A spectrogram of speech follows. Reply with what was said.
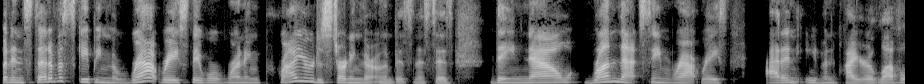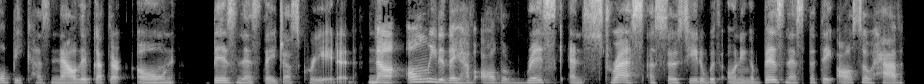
But instead of escaping the rat race they were running prior to starting their own businesses, they now run that same rat race at an even higher level because now they've got their own business they just created. Not only do they have all the risk and stress associated with owning a business, but they also have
